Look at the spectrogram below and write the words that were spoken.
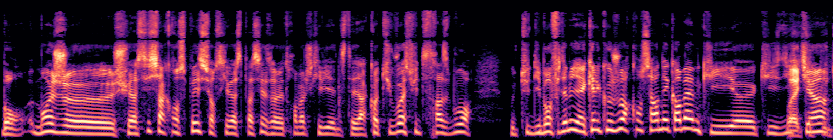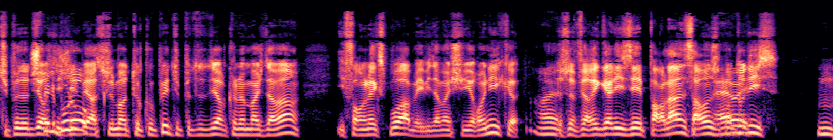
Bon, moi, je, je suis assez circonspect sur ce qui va se passer sur les trois matchs qui viennent. C'est-à-dire, quand tu vois de Strasbourg, où tu te dis, bon, finalement, il y a quelques joueurs concernés quand même qui, euh, qui se disent, Ouais, tiens, peux- tu peux te dire. Gilbert, excuse-moi de te couper, tu peux te dire que le match d'avant, ils font l'exploit, mais évidemment, je suis ironique, ouais. de se faire égaliser par Lens à 11 Eh contre oui. 10. Hmm.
